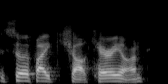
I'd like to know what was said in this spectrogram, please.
so if I shall carry on.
